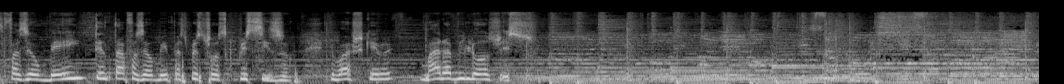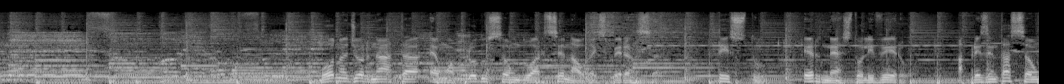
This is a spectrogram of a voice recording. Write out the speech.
fazer o bem, tentar fazer o bem para as pessoas que precisam. Eu acho que é maravilhoso isso. Bona Giornata é uma produção do Arsenal da Esperança. Texto: Ernesto Oliveiro. Apresentação:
